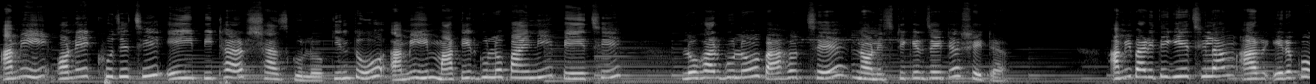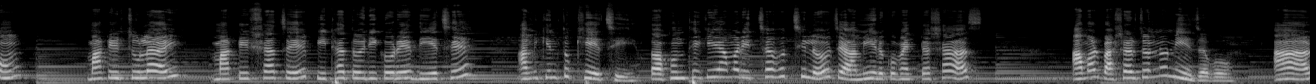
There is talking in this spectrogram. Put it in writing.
আমি অনেক খুঁজেছি এই পিঠার সাজগুলো, কিন্তু আমি মাটিরগুলো পাইনি, পেয়েছি লোহারগুলো বা হচ্ছে ননস্টিকের যেটা সেটা। আমি বাড়িতে গিয়েছিলাম আর এরকম মাটির চুলায় মাটির সাথে পিঠা তৈরি করে দিয়েছে, আমি কিন্তু খেয়েছি। তখন থেকে আমার ইচ্ছা হচ্ছিল যে আমি এরকম একটা শ্বাস আমার বাসার জন্য নিয়ে যাব। আর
